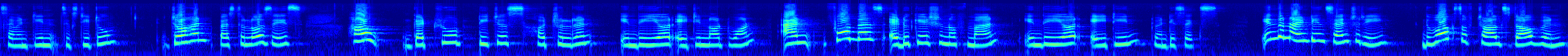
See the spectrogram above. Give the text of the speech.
1762, Johann Pestalozzi's How Gertrude Teaches Her Children in the year 1801 and Froebel's Education of Man in the year 1826. In the 19th century, the works of Charles Darwin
